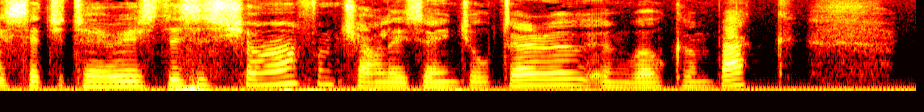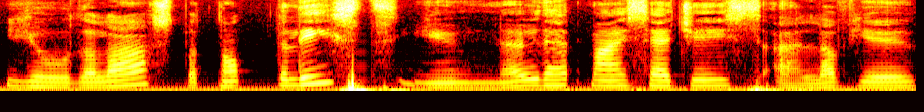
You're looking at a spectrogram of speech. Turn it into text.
Sagittarius, this is Shah from Charlie's Angel Tarot and welcome back. You're the last but not the least. You know that my Saggies, I love you.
